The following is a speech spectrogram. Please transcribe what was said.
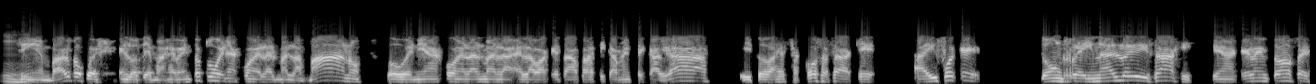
Sin embargo, pues en los demás eventos tú venías con el arma en las manos o venías con el arma en la, en la baqueta prácticamente cargada y todas esas cosas. O sea, que ahí fue que don Reinaldo Irizaki, que en aquel entonces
